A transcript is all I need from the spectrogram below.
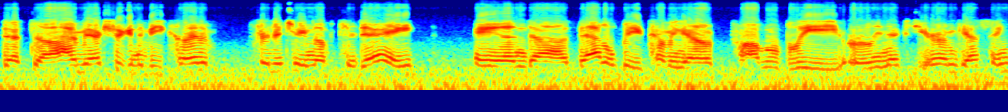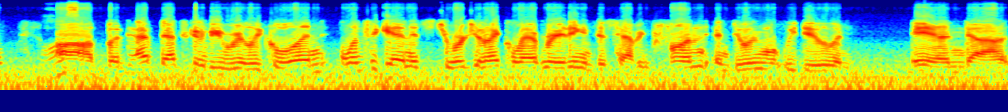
that uh, I'm actually going to be kind of finishing up today, and uh, that'll be coming out probably early next year, I'm guessing. Uh, but that that's going to be really cool, and once again, it's George and I collaborating and just having fun and doing what we do, and and uh,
